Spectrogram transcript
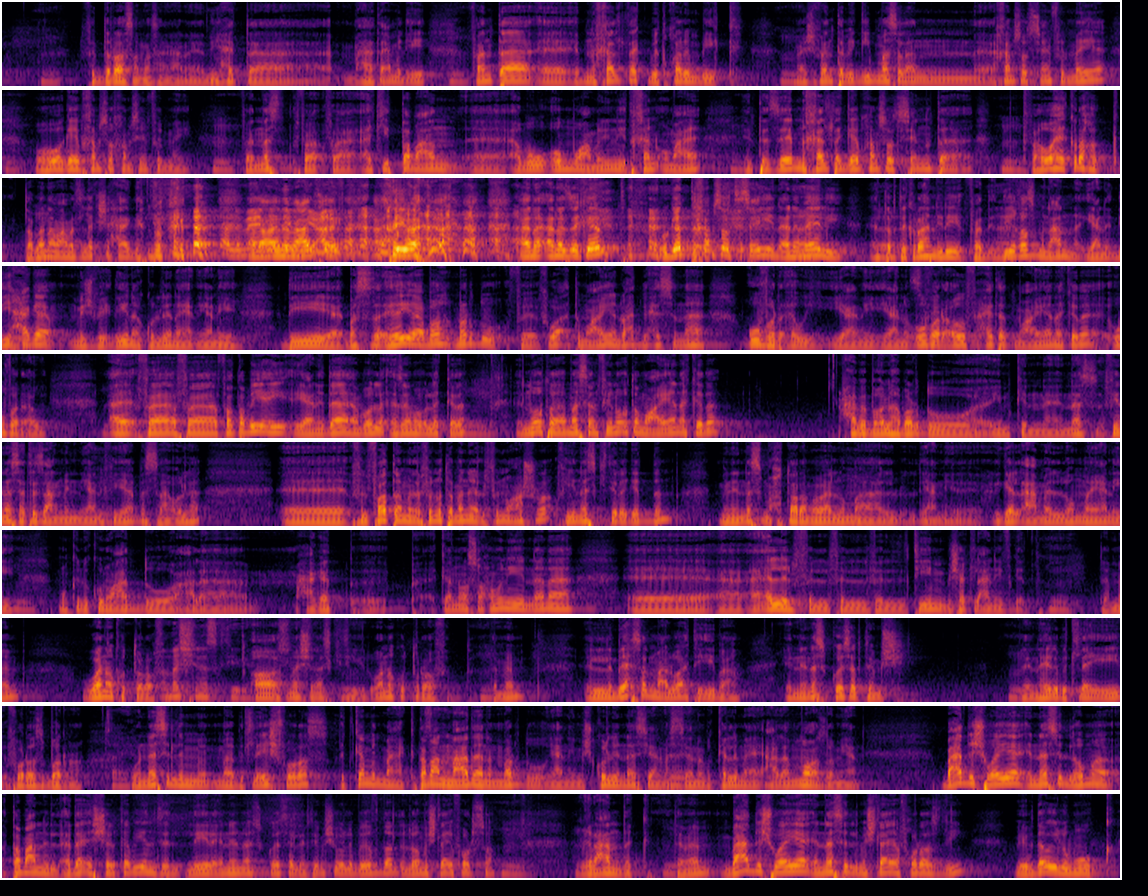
في الدراسة مثلا يعني دي حتة هتعمل إيه؟ فأنت آه، ابن خالتك بيتقارن بيك. ماشي. فأنت بتجيب مثلا 95% وهو جايب 55% فالناس. فأكيد طبعا آه، أبوه وأمه عمالين يتخانقوا معاه. أنت إزاي ابن خالتك جايب 95 أنت فهو هيكرهك. طب أنا ما عملتلكش حاجة. أنا أنا ما أيوه. أنا أنا ذاكرت وجبت 95 أنا مالي؟ أنت بتكرهني ليه؟ فدي غصب عنك. يعني دي حاجة مش بإيدينا كلنا. يعني يعني دي بس هي برضو في, في وقت معين الواحد بيحس إنها over قوي. يعني يعني over قوي في حتت معينة كده over قوي. آه، فطبيعي يعني ده بقول لك زي ما بقول لك كده. النقطة مثلا في نقطة معينة كده حابب أقولها برضو يمكن الناس في ناس هتزعل مني يعني فيها بس هقولها. آه، في الفترة من 2008 ل 2010 في ناس كتيرة جدا من الناس المحترمه بقى اللي هم يعني رجال الأعمال اللي هم يعني ممكن يكونوا عدوا على حاجات آه، كانوا نصحوني إن أنا آه، أقلل في ال- في ال- في التيم بشكل عنيف جدا. تمام؟ وأنا كنت رافض. أمشي ناس كتير يعني. آه ماشي ناس كتير. وأنا كنت رافض. تمام؟ اللي بيحصل مع الوقت إيه بقى؟ إن الناس الكويسة بتمشي. لأن هي اللي بتلاقي إيه؟ فرص بره. صحيح. والناس اللي م- ما بتلاقيش فرص بتكمل معاك. طبعا ما عدا أنا برضه يعني مش كل الناس يعني بس. أنا بتكلم على معظم يعني. بعد شوية الناس اللي هم طبعا الأداء الشركة بينزل. ليه؟ لأن الناس الكويسة اللي بتمشي واللي بيفضل اللي هو مش لاقي فرصة. غير عندك. تمام؟ بعد شوية الناس اللي مش لاقية فرص دي بيبدأوا يلوموك.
